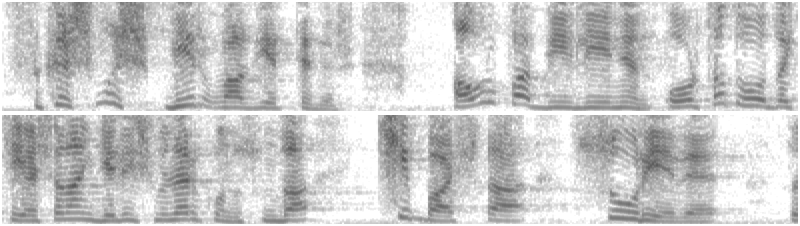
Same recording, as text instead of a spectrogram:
sıkışmış bir vaziyettedir. Avrupa Birliği'nin Orta Doğu'daki yaşanan gelişmeler konusunda ki başta Suriye ve e,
